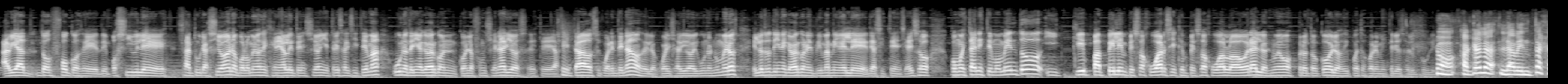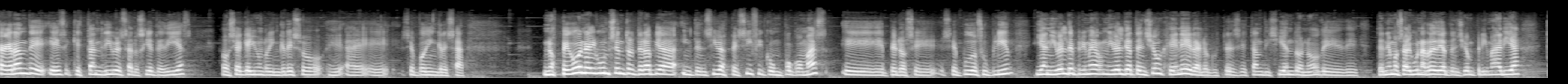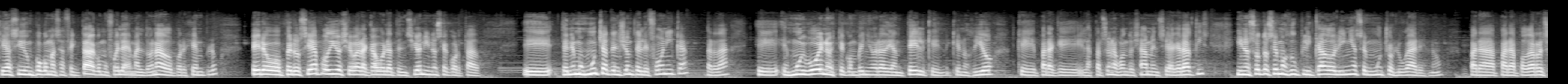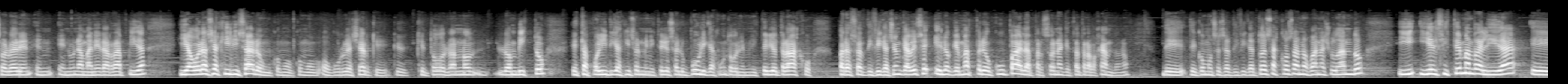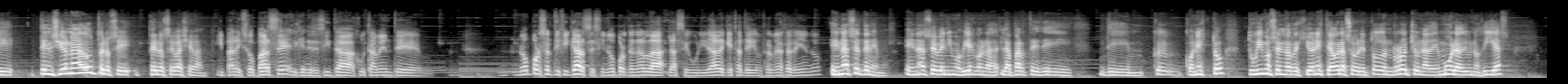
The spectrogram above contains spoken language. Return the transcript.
había dos focos de, posible saturación o por lo menos de generarle tensión y estrés al sistema. Uno tenía que ver con, los funcionarios este, afectados y cuarentenados, de los cuales ya dio algunos números. El otro tiene que ver con el primer nivel de, asistencia. Eso, ¿cómo está en este momento y qué papel empezó a jugar, si es que empezó a jugarlo ahora, los nuevos protocolos dispuestos por el Ministerio de Salud Pública? No, acá la, ventaja grande es que están libres a los siete días, o sea que hay un reingreso, eh, eh, se puede ingresar. Nos pegó en algún centro de terapia intensiva específico un poco más, eh, pero se, pudo suplir y a nivel de primer nivel de atención genera lo que ustedes están diciendo, ¿no? Tenemos alguna red de atención primaria que ha sido un poco más afectada, como fue la de Maldonado, por ejemplo, pero, pero se ha podido llevar a cabo la atención y no se ha cortado. Eh, tenemos mucha atención telefónica, ¿verdad? Eh, es muy bueno este convenio ahora de Antel que, que nos dio que, para que las personas cuando llamen sea gratis. Y nosotros hemos duplicado líneas en muchos lugares, ¿no? Para, para poder resolver en, en, una manera rápida. Y ahora se agilizaron, como, como ocurrió ayer, que, que, todos lo han, lo han, visto, estas políticas que hizo el Ministerio de Salud Pública junto con el Ministerio de Trabajo para certificación, que a veces es lo que más preocupa a la persona que está trabajando, ¿no? De, de cómo se certifica. Todas esas cosas nos van ayudando y, y el sistema en realidad eh, tensionado, pero se, pero se va llevando. Y para isoparse, el que necesita justamente, no por certificarse, sino por tener la, seguridad de que esta enfermedad está teniendo. En ACE tenemos, en ACE venimos bien con la, parte de, de, con esto. Tuvimos en la región este, ahora sobre todo en Rocha, una demora de unos días,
